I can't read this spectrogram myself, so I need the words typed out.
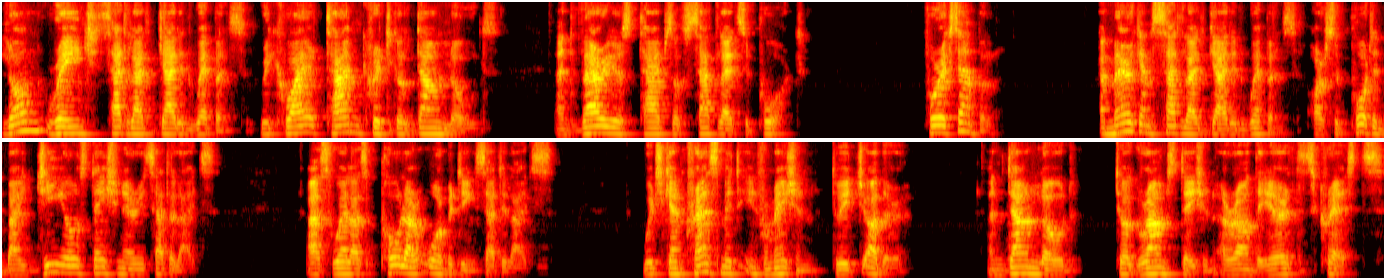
Long range satellite guided weapons require time critical downloads and various types of satellite support. For example, American satellite guided weapons are supported by geostationary satellites, as well as polar orbiting satellites, which can transmit information to each other and download to a ground station around the Earth's crests.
